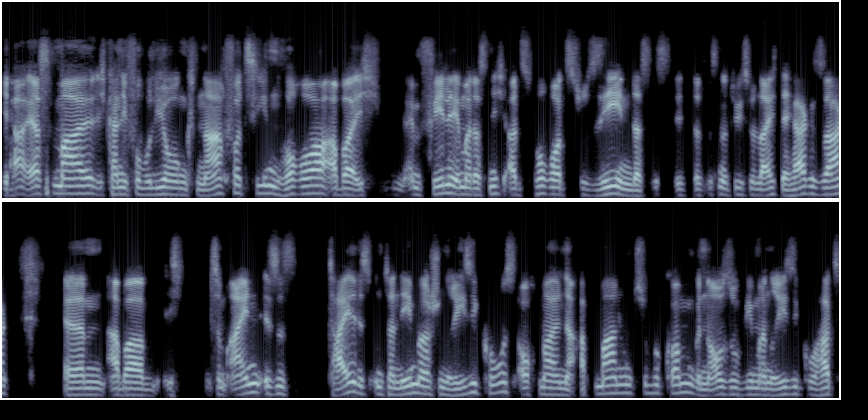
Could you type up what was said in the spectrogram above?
Ja, erstmal, ich kann die Formulierung nachvollziehen, Horror, aber ich empfehle immer, das nicht als Horror zu sehen. Das ist, das ist natürlich so leicht dahergesagt. Ähm, aber ich, zum einen ist es Teil des unternehmerischen Risikos, auch mal eine Abmahnung zu bekommen, genauso wie man Risiko hat,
